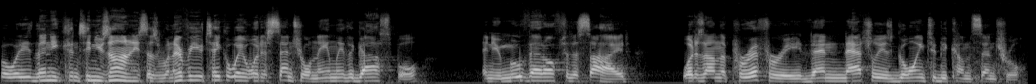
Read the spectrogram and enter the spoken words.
But he, then he continues on and he says, whenever you take away what is central, namely the gospel, and you move that off to the side, what is on the periphery then naturally is going to become central.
